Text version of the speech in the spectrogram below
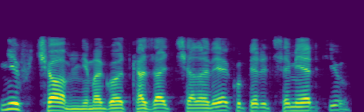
«Ни в чем не могу отказать человеку перед смертью».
